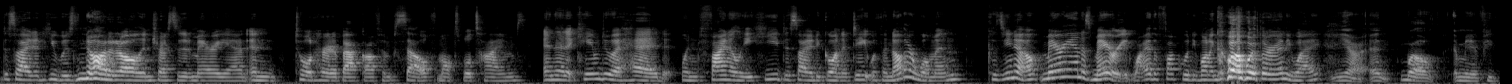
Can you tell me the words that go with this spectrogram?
decided he was not at all interested in Marianne and told her to back off himself multiple times. And then it came to a head when finally he decided to go on a date with another woman. Because, you know, Marianne is married. Why the fuck would he want to go out with her anyway? Yeah, and well, I mean, if he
